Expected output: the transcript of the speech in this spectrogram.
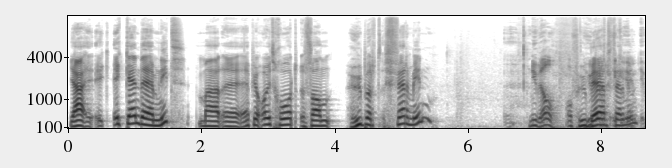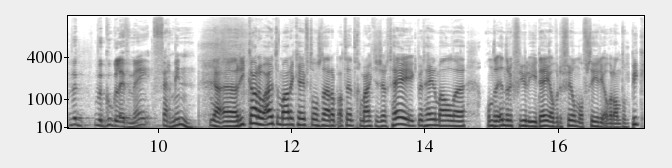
ja, ik, ik kende hem niet, maar heb je ooit gehoord van Hubert Vermin? Nu wel. Of Hubert ik- Vermin. we, we googlen even mee. Vermin. Ja, eh, Ricardo Uitermark heeft ons daarop attent gemaakt. Die zegt, hey, ik ben helemaal eh, onder de indruk van jullie idee over de film of serie over Anton Pieck.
